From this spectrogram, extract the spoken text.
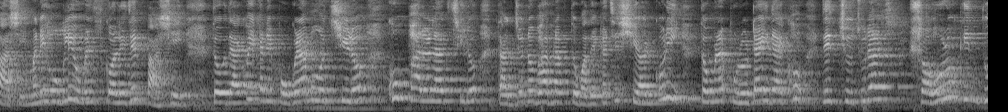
পাশেই মানে হুগলি উমেন্স কলেজের পাশেই। তো দেখো, এখানে প্রোগ্রাম হচ্ছিল, খুব ভালো লাগছিল। তার জন্য ভাবলাম তোমাদের কাছে শেয়ার করি। তোমরা পুরোটাই দেখো যে চুচুড়া শহরও কিন্তু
